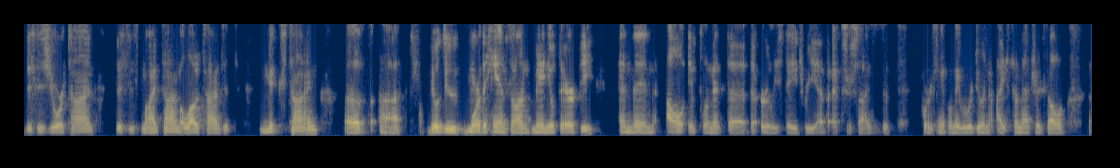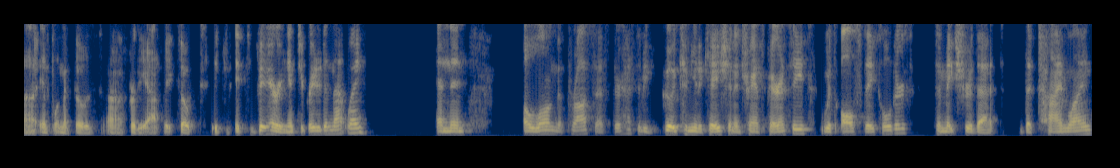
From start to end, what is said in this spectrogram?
this is your time, this is my time. A lot of times it's mixed time of uh, they'll do more of the hands-on manual therapy and then I'll implement the the early stage rehab exercises. If, for example, maybe we're doing isometrics, I'll uh, implement those uh, for the athlete. So it, it's very integrated in that way. And then along the process, there has to be good communication and transparency with all stakeholders to make sure that the timeline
